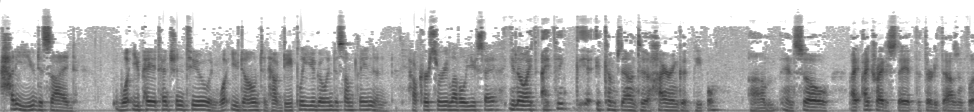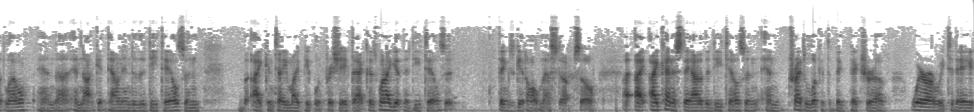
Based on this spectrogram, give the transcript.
How do you decide what you pay attention to and what you don't, and how deeply you go into something, and how cursory level you stay? You know, I, I think it it comes down to hiring good people. Um, and so I, I try to stay at the 30,000 foot level and, uh, and not get down into the details. And I can tell you my people appreciate that because when I get in the details, it, things get all messed up. So I, I, kind of stay out of the details and, and try to look at the big picture of where are we today?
